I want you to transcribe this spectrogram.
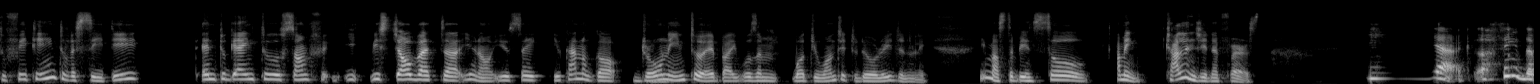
to fit into the city and to get into something this job that uh, you know you say you kind of got drawn mm-hmm. into it but it wasn't what you wanted to do originally it must have been so i mean challenging at first yeah i think the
